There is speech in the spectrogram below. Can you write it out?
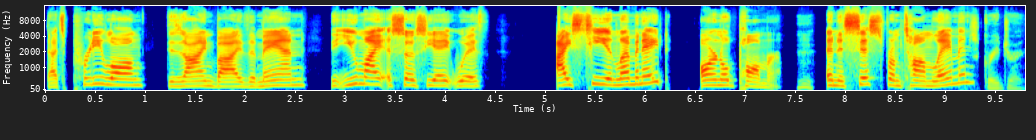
That's pretty long, designed by the man that you might associate with iced tea and lemonade, Arnold Palmer. Hmm. An assist from Tom Lehman, great drink.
